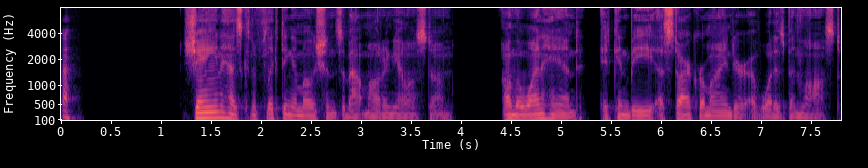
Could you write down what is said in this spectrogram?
Shane has conflicting emotions about modern Yellowstone. On the one hand, it can be a stark reminder of what has been lost.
